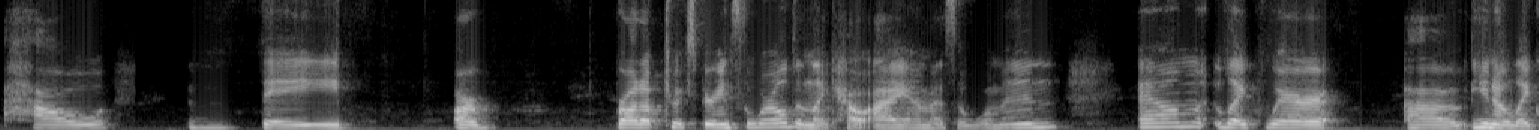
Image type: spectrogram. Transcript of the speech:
how they are brought up to experience the world and like how I am as a woman am like where uh you know like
